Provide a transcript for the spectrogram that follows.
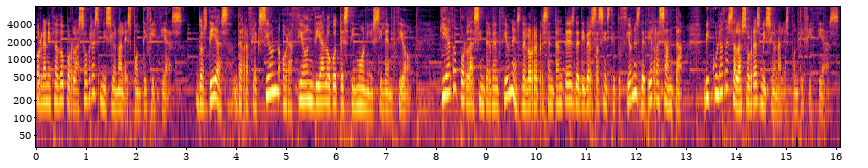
organizado por las Obras Misionales Pontificias. Dos días de reflexión, oración, diálogo, testimonio y silencio. Guiado por las intervenciones de los representantes de diversas instituciones de Tierra Santa, vinculadas a las obras misionales pontificias.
